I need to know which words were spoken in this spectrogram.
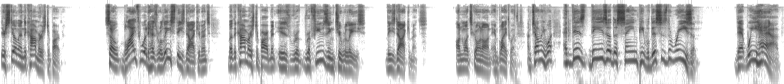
They're still in the Commerce Department. So Blythewood has released these documents, but the Commerce Department is re- refusing to release these documents on what's going on in Blythewood. I'm telling you what, and this, these are the same people. This is the reason that we have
